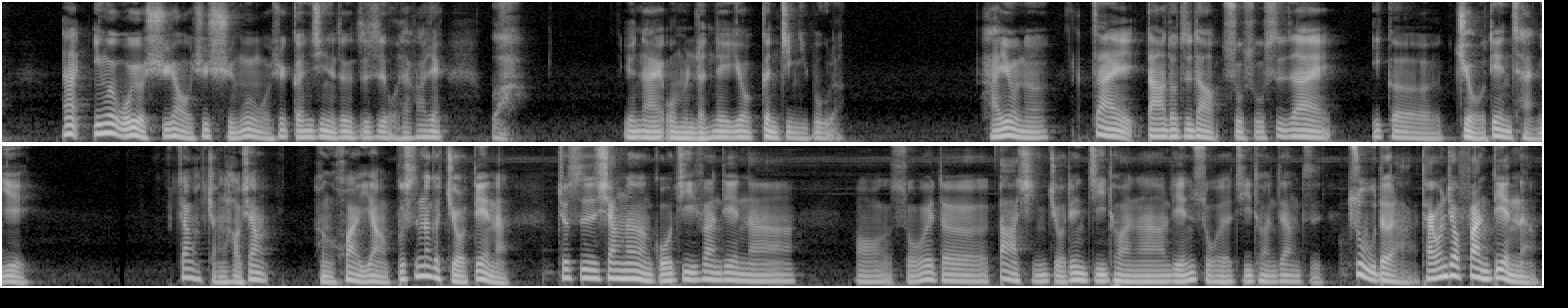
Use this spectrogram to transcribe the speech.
那因为我有需要，我去询问，我去更新的这个知识，我才发现，哇，原来我们人类又更进一步了。还有呢，在大家都知道，叔叔是在一个酒店产业，这样讲的好像很坏一样，不是那个酒店啊，就是像那种国际饭店呐，哦，所谓的大型酒店集团啊，连锁的集团这样子住的啦，台湾叫饭店呐。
